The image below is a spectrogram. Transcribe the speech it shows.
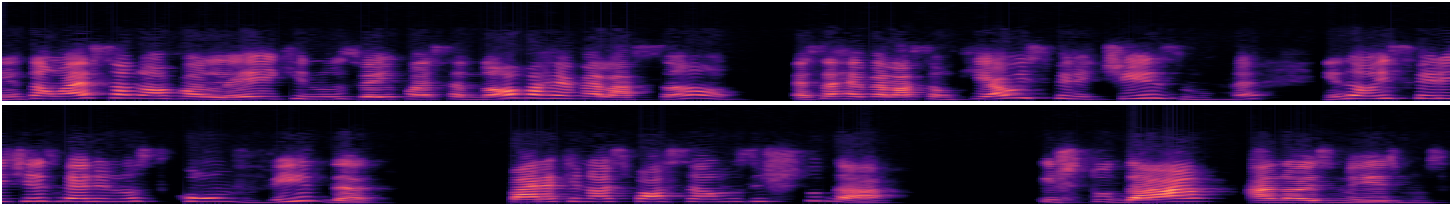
então essa nova lei que nos veio com essa nova revelação, essa revelação que é o Espiritismo, né? Então, o Espiritismo ele nos convida para que nós possamos estudar, estudar a nós mesmos,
